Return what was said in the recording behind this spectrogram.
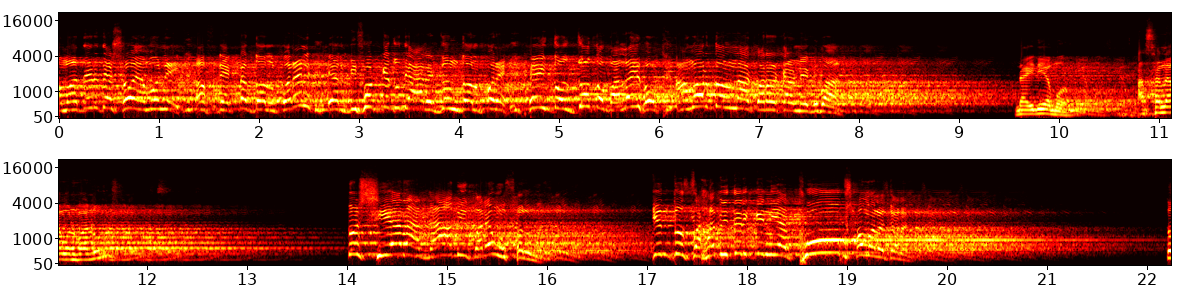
আমাদের দেশও এমনই। আপনি একটা দল করেন, এর বিপক্ষে যদি আরেকজন দল করে এই দল যত ভালোই হোক, আমার দল না করার কারণে একবার নাই নি এমন? আছে না এমন মানুষ? তো শিয়ারা দাবি করে মুসলমান। কিন্তু সাহাবিদেরকে নিয়ে খুব সমালোচনা। তো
